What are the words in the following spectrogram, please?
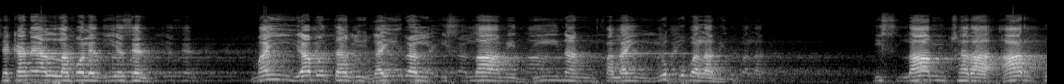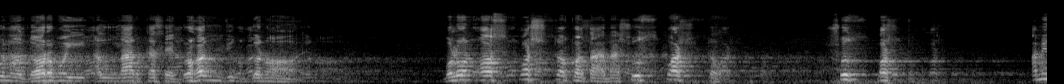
সেখানে আল্লাহ বলে দিয়েছেন মাই ইয়াবতাগি গায়রাল ইসলামি দীনান ফালাই ইউকবালা মিনহু। ইসলাম ছাড়া আর কোন ধর্মই আল্লাহর কাছে গ্রহণযোগ্য নয় বলুন, অস্পষ্ট কথা না সুস্পষ্ট সুস্পষ্ট আমি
